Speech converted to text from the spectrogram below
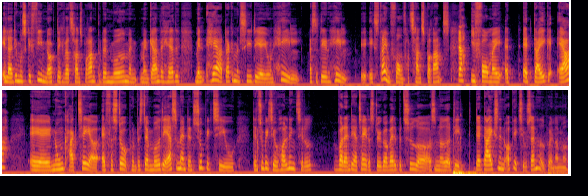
eller er det måske fint nok, det kan være transparent på den måde, man, man gerne vil have det. Men her, der kan man sige, det er jo en helt, altså det er en helt øh, ekstrem form for transparens, ja. i form af, at, at der ikke er øh, nogen karakterer at forstå på en bestemt måde. Det er simpelthen den subjektive, den subjektive holdning til, hvordan det her teaterstykke, og hvad det betyder, og sådan noget. Og det, der, der er ikke sådan en objektiv sandhed på en eller anden måde.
